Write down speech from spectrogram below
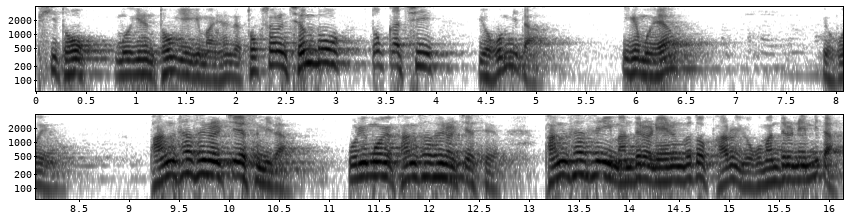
피독, 뭐, 이런 독 얘기 많이 하는데, 독소는 전부 똑같이 요겁니다. 이게 뭐예요? 요거예요. 방사선을 쬐었습니다. 우리 몸에 방사선을 쬐었어요. 방사선이 만들어내는 것도 바로 요거 만들어냅니다.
